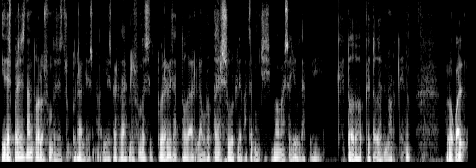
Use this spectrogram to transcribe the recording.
Y después están todos los fondos estructurales. ¿no? Y es verdad que los fondos estructurales a toda la Europa del Sur le va a hacer muchísimo más ayuda que, todo, que todo el norte. ¿no? Con lo cual,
